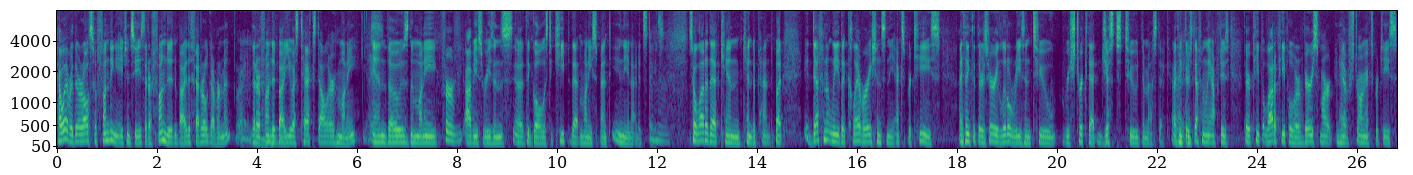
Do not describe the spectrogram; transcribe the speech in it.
However, there are also funding agencies that are funded by the federal government, Right. that are funded by U.S. tax dollar money, and those the money for obvious reasons. Uh, the goal is to keep that money spent in the United States. So a lot of that can can depend, but it definitely the collaborations and the expertise. I think that there's very little reason to restrict that just to domestic. I think there's definitely opportunities. There are people, a lot of people who are very smart and have strong expertise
